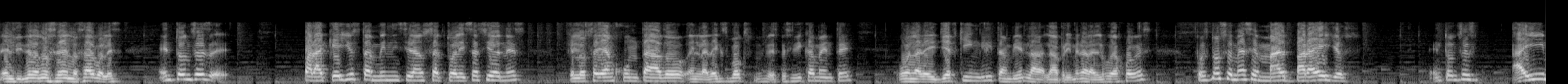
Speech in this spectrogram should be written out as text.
el dinero no se da en los árboles. Entonces, para que ellos también hicieran sus actualizaciones, que los hayan juntado en la de Xbox específicamente, o en la de Jeff Kingley también, la, la primera, la del jueves, pues no se me hace mal para ellos. Entonces, ahí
